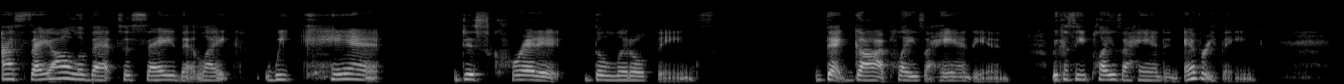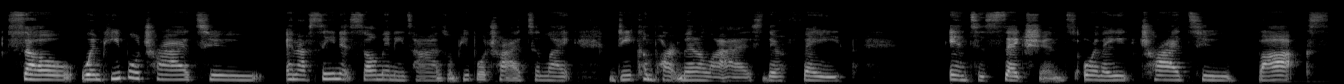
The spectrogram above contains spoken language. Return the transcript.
I say all of that to say that, like, we can't discredit the little things that God plays a hand in because He plays a hand in everything. So when people try to, and I've seen it so many times, when people try to like decompartmentalize their faith into sections or they try to box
